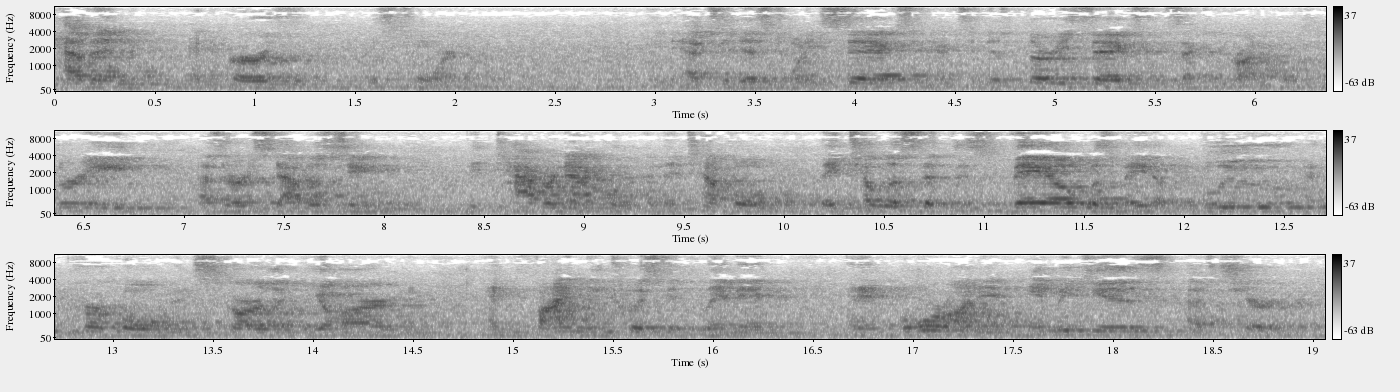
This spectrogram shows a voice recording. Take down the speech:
heaven and earth was torn. In Exodus 26 and Exodus 36 and 2 Chronicles 3, as they're establishing the tabernacle and the temple, they tell us that this veil was made of blue and purple and scarlet yarn and finely twisted linen, and it bore on it images of cherubim.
